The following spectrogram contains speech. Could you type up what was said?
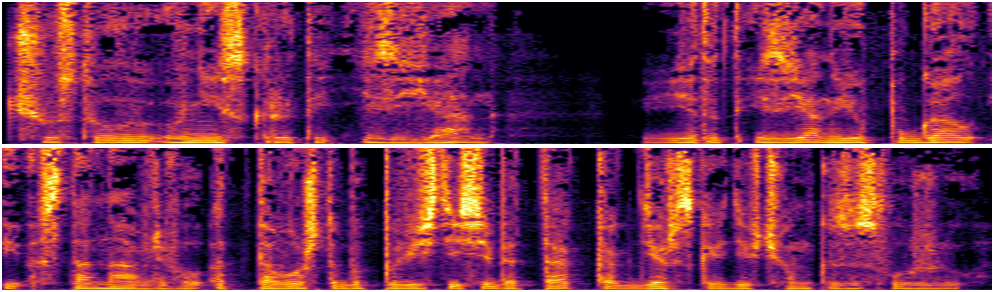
чувствовала в ней скрытый изъян, и этот изъян ее пугал и останавливал от того, чтобы повести себя так, как дерзкая девчонка заслужила.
